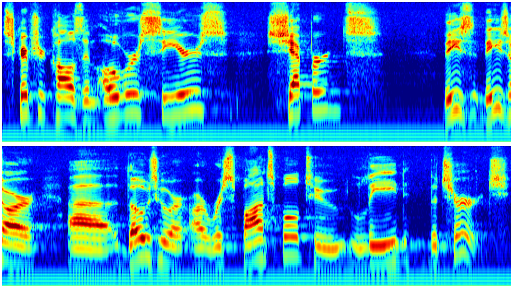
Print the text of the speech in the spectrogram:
Scripture calls them overseers, shepherds. These, these are uh, those who are, are responsible to lead the church.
